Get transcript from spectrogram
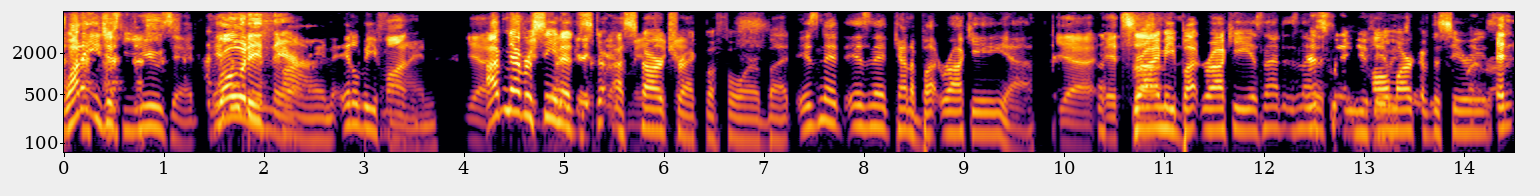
why don't you just use it? Throw it in there. It'll be Come on. Fine." Yeah, I've never seen a. Star- a Star that game. Trek before, but isn't it? Isn't it kind of butt rocky? Yeah, Yeah, it's uh, grimy butt rocky. Isn't that? Isn't that That's a new hallmark of the series? and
